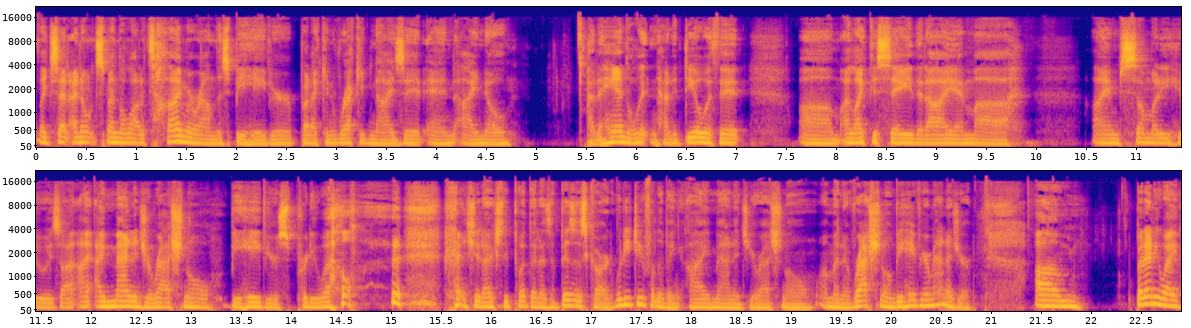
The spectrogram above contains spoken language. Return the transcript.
like I said, I don't spend a lot of time around this behavior, but I can recognize it and I know how to handle it and how to deal with it. Um, I like to say that I am uh, I am somebody who is I, I manage irrational behaviors pretty well. I should actually put that as a business card. What do you do for a living? I manage irrational. I'm an irrational behavior manager. Um, but anyway,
